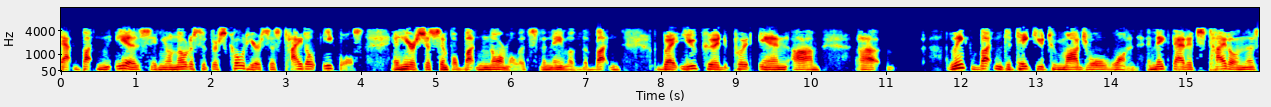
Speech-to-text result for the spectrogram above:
that button is. And you'll notice that there's code here. It says title equals. And here it's just simple button normal. It's the name of the button. But you could put in um, uh, link button to take you to module one and make that its title. And this,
